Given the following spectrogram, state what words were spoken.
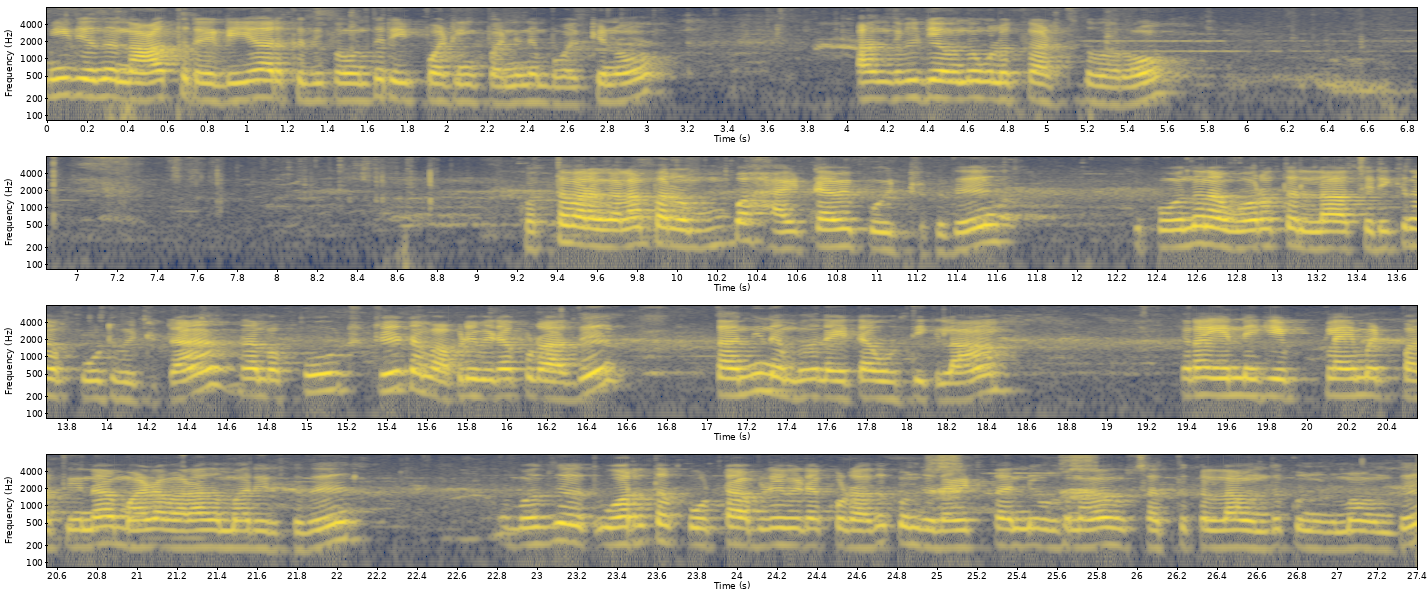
மீதி வந்து நாற்று ரெடியாக இருக்குது. இப்போ வந்து ரீபாட்டிங் பண்ணி நம்ம வைக்கணும். அந்த வீடியோ வந்து உங்களுக்கு அடுத்தது வரும். கொத்தவரங்கெல்லாம் பாருங்கள் ரொம்ப ஹைட்டாகவே போயிட்டுருக்குது. இப்போ வந்து நான் உரத்தை எல்லா செடிக்கும் நான் போட்டு விட்டுட்டேன். நம்ம போட்டுட்டு நம்ம அப்படியே விடக்கூடாது. தண்ணி நம்ம லைட்டாக ஊற்றிக்கலாம் ஏன்னா இன்றைக்கி கிளைமேட் பார்த்திங்கன்னா மழை வராத மாதிரி இருக்குது. நம்ம வந்து உரத்தை போட்டு அப்படியே விடக்கூடாது. கொஞ்சம் லைட் தண்ணி ஊற்றினா சத்துக்கள்லாம் வந்து கொஞ்சம் கொஞ்சமாக வந்து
